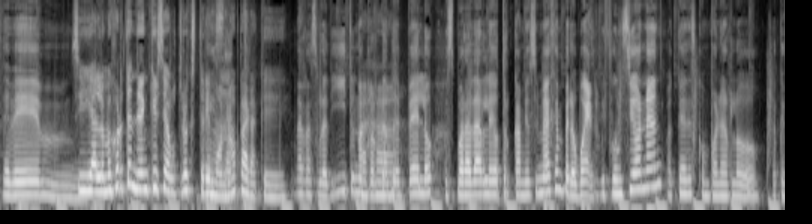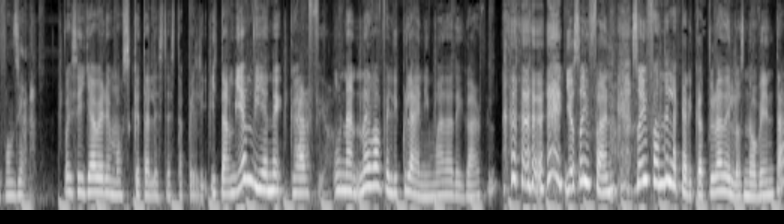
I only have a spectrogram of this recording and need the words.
se ve... mm, Sí, a lo mejor tendrían que irse a otro extremo, ¿no? Para que. Una rasuradita, una Ajá. cortada de pelo, pues para darle otro cambio a su imagen, pero bueno, si funcionan, ¿para qué descomponer lo, lo que funciona? Pues sí, ya veremos qué tal está esta peli. Y también viene Garfield, una nueva película animada de Garfield. Yo soy fan, soy fan de la caricatura de los 90,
